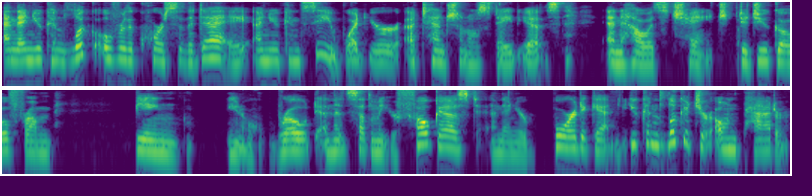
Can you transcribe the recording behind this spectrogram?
And then you can look over the course of the day and you can see what your attentional state is and how it's changed. Did you go from being, you know, rote and then suddenly you're focused and then you're bored again? You can look at your own pattern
